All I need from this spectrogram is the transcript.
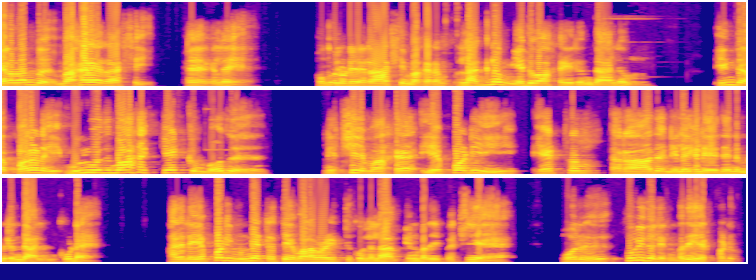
எனது அன்பு மகர ராசி நேயர்களே உங்களுடைய ராசி மகரம் லக்னம் எதுவாக இருந்தாலும் இந்த பலனை முழுவதுமாக கேட்கும் போது நிச்சயமாக எப்படி ஏற்றம் தராத நிலைகள் ஏதேனும் இருந்தாலும் கூட அதுல எப்படி முன்னேற்றத்தை வரவழைத்துக் கொள்ளலாம் என்பதை பற்றிய ஒரு புரிதல் என்பது ஏற்படும்.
